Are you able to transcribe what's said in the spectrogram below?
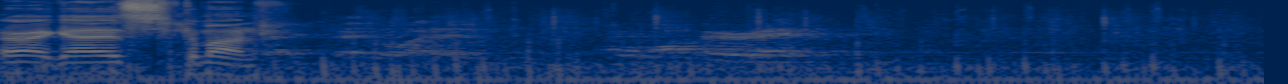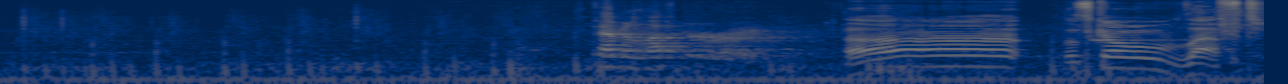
All right, guys. Come on. Alright. Kevin, left or right? Uh, let's go left.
